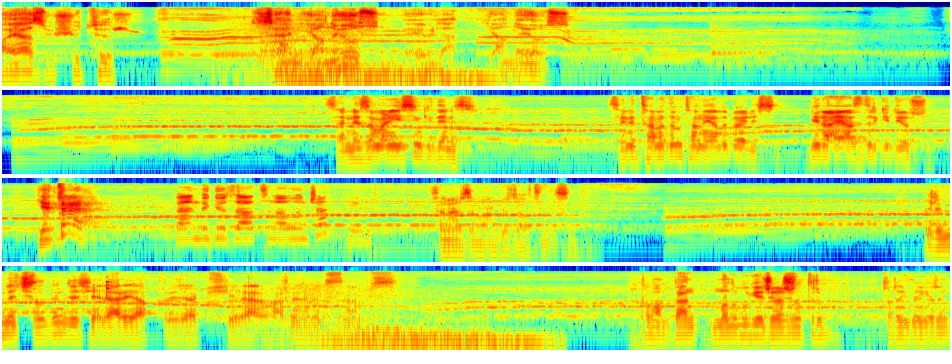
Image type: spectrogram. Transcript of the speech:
ayaz üşütür. Sen yanıyorsun be evlat, yanıyorsun. Sen ne zaman iyisin ki Deniz? Seni tanıdım tanıyalı böylesin. Bir ayazdır gidiyorsun. Yeter! Ben de gözaltına alınacak mıyım? Sen her zaman göz altındasın. Elimde çılgınca şeyler yaptıracak bir şeyler var demek ister misin? Tamam ben malı bu gece acılatırım. Parayı da yarın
